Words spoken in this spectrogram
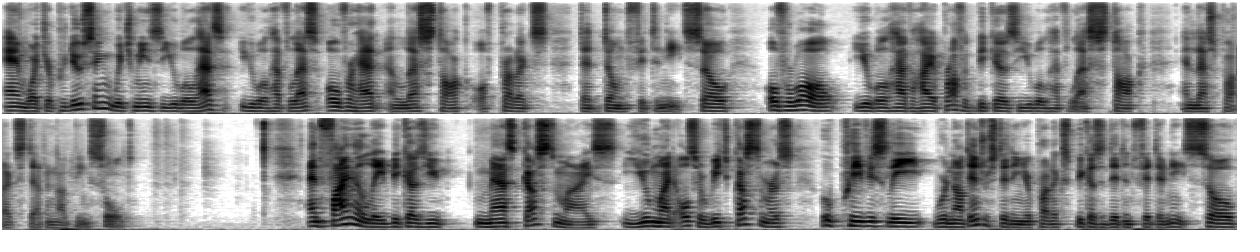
and what you're producing, which means you will have, you will have less overhead and less stock of products that don't fit the needs. So overall, you will have a higher profit because you will have less stock and less products that are not being sold. And finally, because you mass customize, you might also reach customers who previously were not interested in your products because it didn't fit their needs. So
